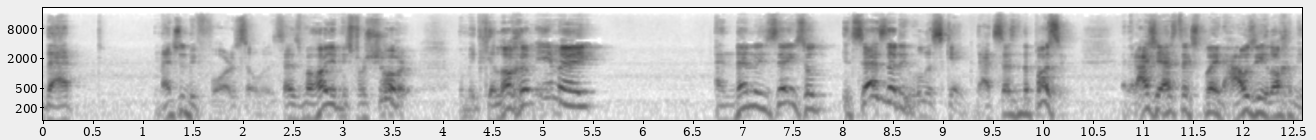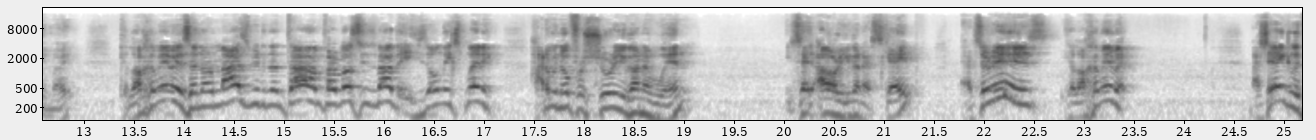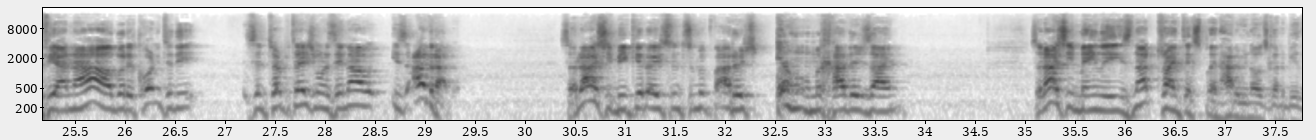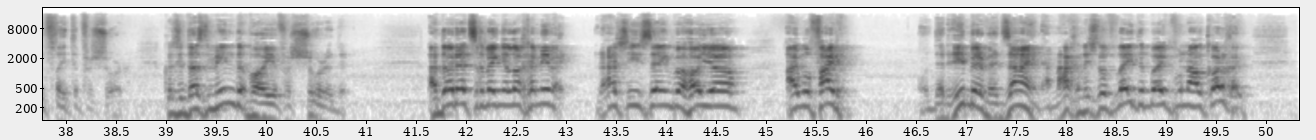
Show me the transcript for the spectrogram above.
that mentioned before. So it says v'hoya means for sure. Umid kilochem imei. And then he's saying, so it says that he will escape. That says in the posik. And Rashi has to explain how is he? Elochem Imay is a normazvir in the time for vade. He's only explaining. How do we know for sure you're going to win? He said, oh, are you going to escape? Answer is now, but according to the his interpretation, what I say now is Adrab. So Rashi bikiroisin zum Farish umechader sein. So Rashi mainly is not trying to explain how do we know it's going to be inflated for sure because it doesn't mean the voya for sure in. Rashi is saying v'hoya, I will fight him. Und der Riber wird sein, er machen von al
